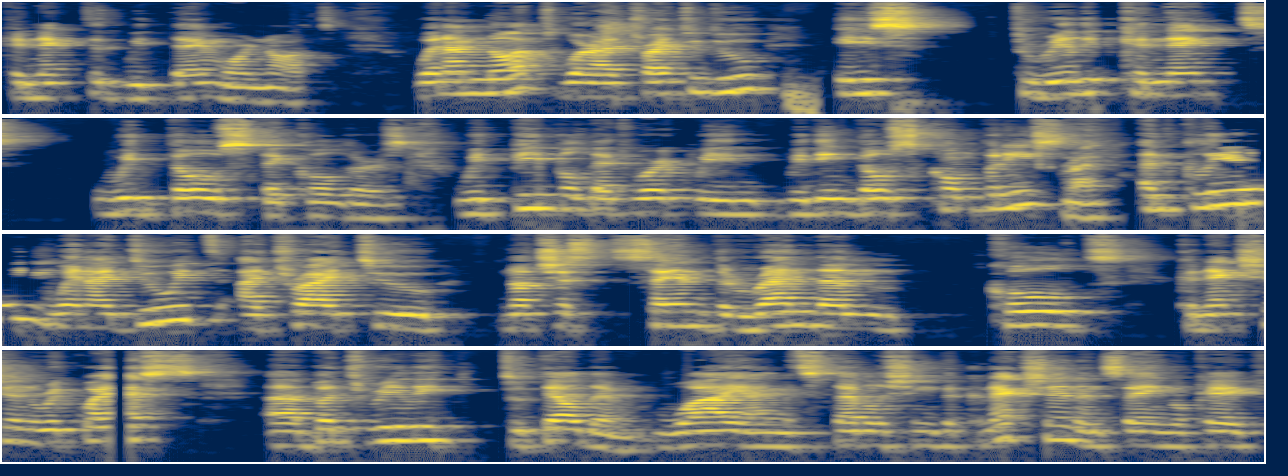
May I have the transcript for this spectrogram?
connected with them or not. When I'm not, what I try to do is to really connect with those stakeholders, with people that work within, within those companies. Right. And clearly, when I do it, I try to not just send the random cold connection requests, uh, but really to tell them why I'm establishing the connection and saying, okay,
